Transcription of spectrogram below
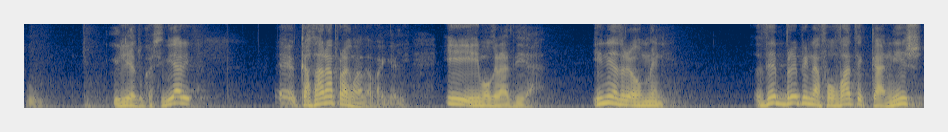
του Ηλία του Καστιδιάρη. Ε, καθαρά πράγματα, Βαγγέλη. Η δημοκρατία είναι εδρεωμένη. Δεν πρέπει να φοβάται κανείς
